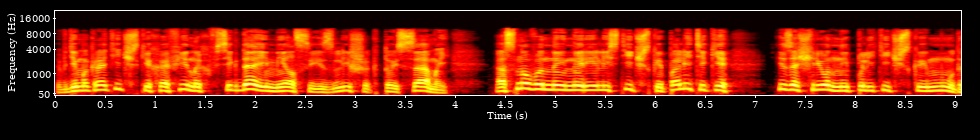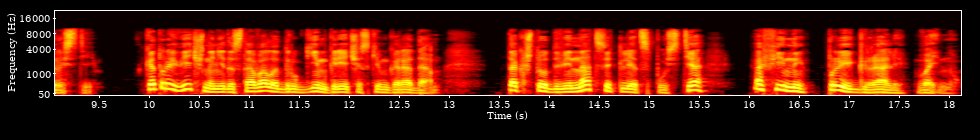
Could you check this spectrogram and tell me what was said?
В демократических Афинах всегда имелся излишек той самой, основанной на реалистической политике, изощренной политической мудрости, которой вечно недоставало другим греческим городам. Так что 12 лет спустя Афины проиграли войну.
